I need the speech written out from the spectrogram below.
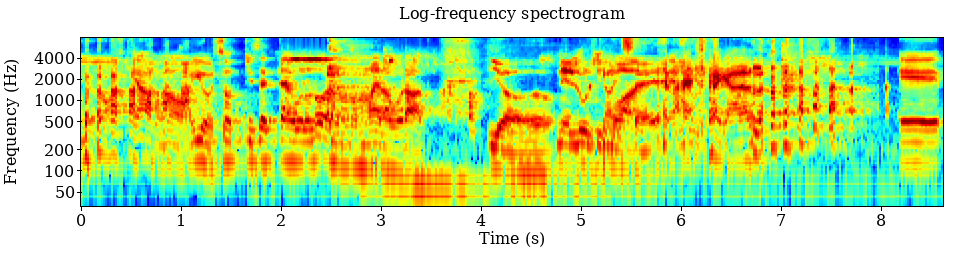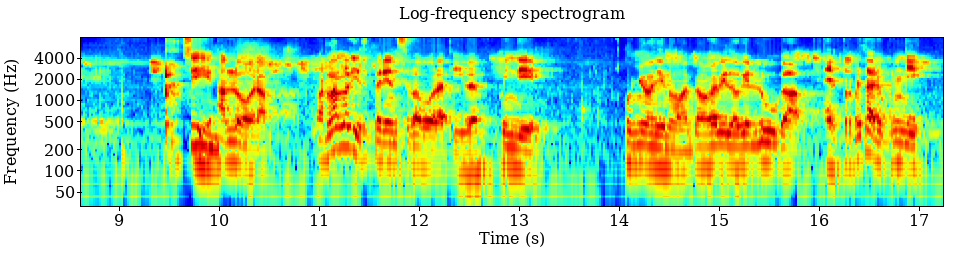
io no, schiavo no, io sotto i 7 euro l'ora non ho mai lavorato. Io Nell'ultimo anno. sei. Eh. E sì, allora, parlando di esperienze lavorative, quindi ognuno di noi abbiamo capito che Luca è il proprietario, quindi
